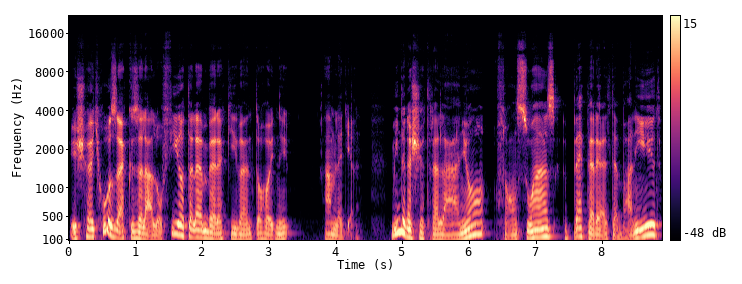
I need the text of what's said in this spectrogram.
és ha egy hozzá közel álló fiatalemberre kívánta hagyni, ám legyen. Minden esetre lánya, Françoise beperelte Baniét,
